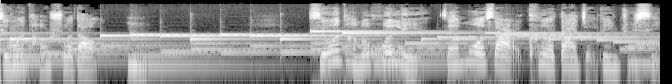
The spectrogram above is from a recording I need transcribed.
秦文堂说道。“嗯。”齐文堂的婚礼在莫萨尔克大酒店举行，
